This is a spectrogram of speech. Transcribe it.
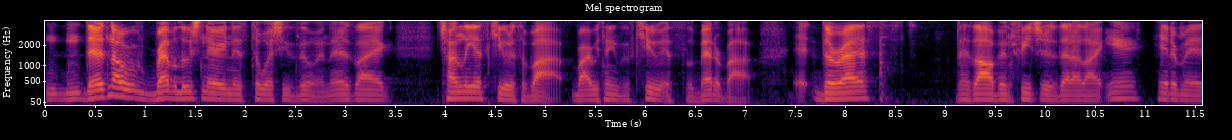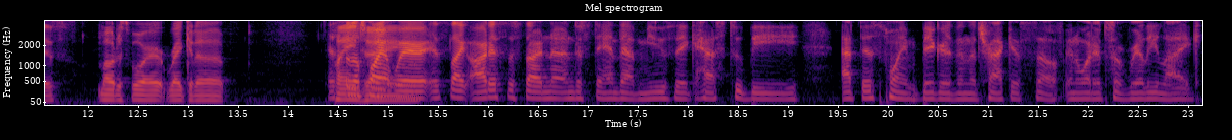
there's no revolutionariness to what she's doing. There's like Chun Li is cute, it's a bop. Barbie Tingz is cute, it's the better bop. The rest has all been features that are like, eh, hit or miss. Motorsport, rake it up. It's to the point where it's like artists are starting to understand that music has to be at this point bigger than the track itself in order to really like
